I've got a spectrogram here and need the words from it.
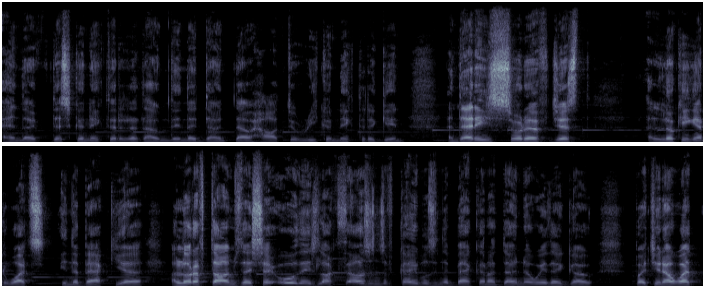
and they've disconnected it at home then they don't know how to reconnect it again. And that is sort of just looking at what's in the back here. A lot of times they say, oh, there's like thousands of cables in the back and I don't know where they go. But you know what?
